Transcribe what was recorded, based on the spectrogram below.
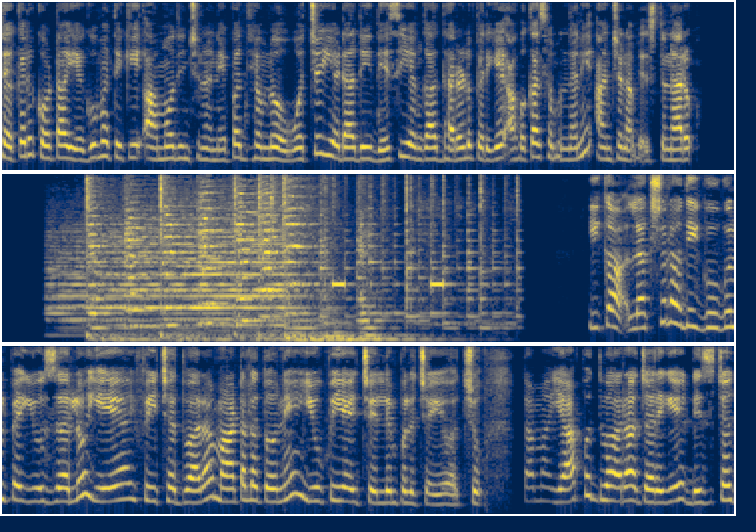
చక్కెర కోట ఎగుమతికి ఆమోదించిన నేపథ్యంలో వచ్చే ఏడాది దేశీయంగా ధరలు పెరిగే అవకాశం ఉందని అంచనా వేస్తున్నారు. ఇక లక్షలాది గూగుల్ పే యూజర్లు ఏఐ ఫీచర్ ద్వారా మాటలతోనే యూపీఐ చెల్లింపులు చేయవచ్చు. తమ యాప్ ద్వారా జరిగే డిజిటల్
